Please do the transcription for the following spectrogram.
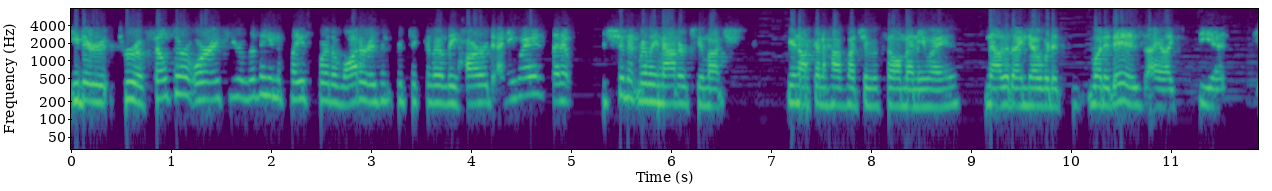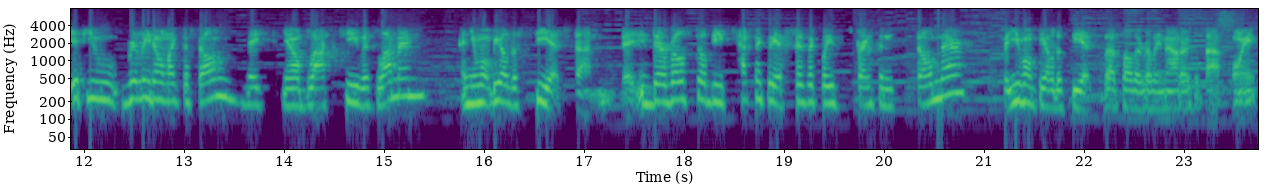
either through a filter or if you're living in a place where the water isn't particularly hard anyways, then it, it shouldn't really matter too much. You're not going to have much of a film anyways. Now that I know what it's what it is, I like to see it. If you really don't like the film, make, you know, black tea with lemon and you won't be able to see it then. There will still be technically a physically strengthened film there, but you won't be able to see it. So that's all that really matters at that point.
